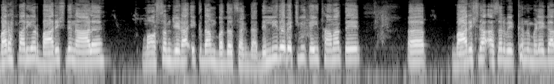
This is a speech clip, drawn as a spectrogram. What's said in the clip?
ਬਰਫ਼ਬਾਰੀ ਔਰ ਬਾਰਿਸ਼ ਦੇ ਨਾਲ ਮੌਸਮ ਜਿਹੜਾ ਇੱਕਦਮ ਬਦਲ ਸਕਦਾ ਦਿੱਲੀ ਦੇ ਵਿੱਚ ਵੀ ਕਈ ਥਾਵਾਂ ਤੇ ਅ, ਬਾਰਿਸ਼ ਦਾ ਅਸਰ ਵੇਖਣ ਨੂੰ ਮਿਲੇਗਾ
